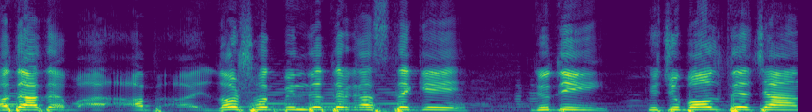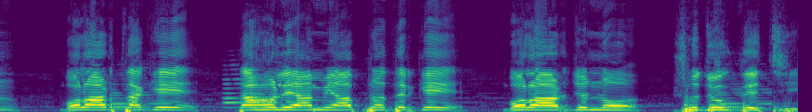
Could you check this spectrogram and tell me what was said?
অর্থাৎ দর্শক বিন্দুদের কাছ থেকে যদি কিছু বলতে চান, বলার থাকে, তাহলে আমি আপনাদেরকে বলার জন্য সুযোগ দিচ্ছি।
